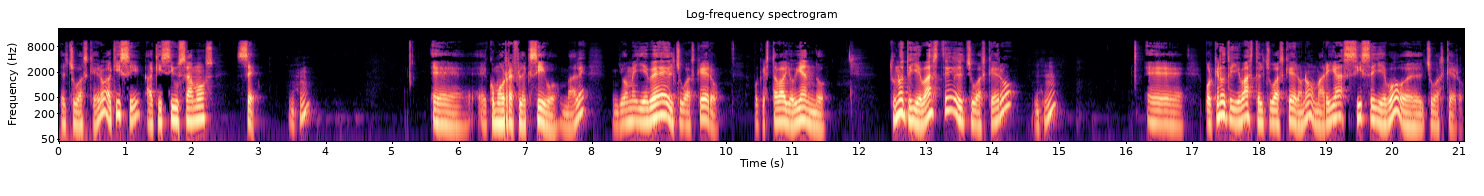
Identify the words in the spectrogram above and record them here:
el chubasquero? Aquí sí, aquí sí usamos se. Eh, como reflexivo, ¿vale? Yo me llevé el chubasquero porque estaba lloviendo. ¿Tú no te llevaste el chubasquero? Eh, ¿Por qué no te llevaste el chubasquero? No, María sí se llevó el chubasquero,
